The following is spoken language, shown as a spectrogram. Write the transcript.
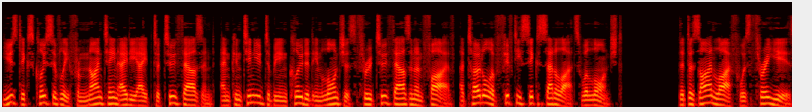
Used exclusively from 1988 to 2000, and continued to be included in launches through 2005, a total of 56 satellites were launched. The design life was three years,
